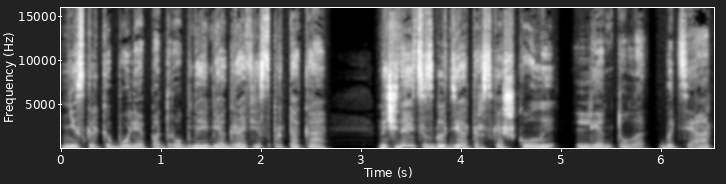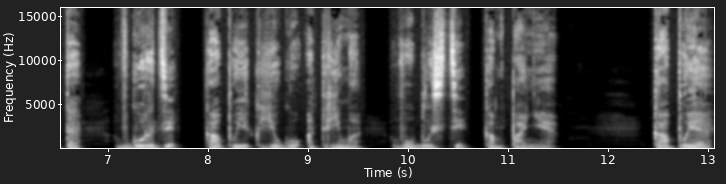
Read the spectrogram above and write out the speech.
Несколько более подробная биография Спартака начинается с гладиаторской школы Лентула Батиата в городе Капуя к югу от Рима, в области Кампания. Капуя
